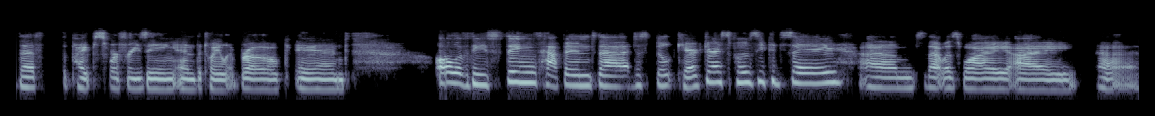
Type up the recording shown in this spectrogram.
the the pipes were freezing, and the toilet broke, and all of these things happened that just built character, I suppose you could say. Um, so that was why I. Uh,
